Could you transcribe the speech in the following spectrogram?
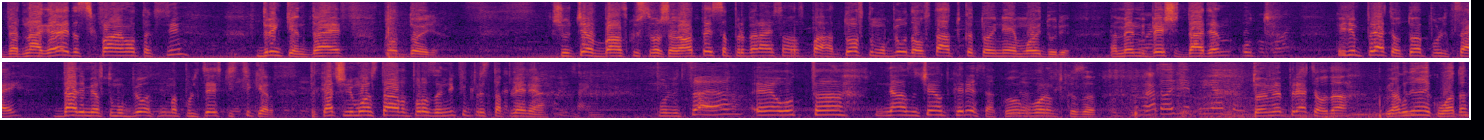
веднага и да си хвана едно такси, drink and drive, код дойде. Ще отида в Банско, ще свърша работа и се прибера и се наспа. А този автомобил да остава тук, той не е мой дори. На мен ми беше даден от един приятел, той е полицай. Даде ми автомобила, снима полицейски стикер. Така че не може да става въпрос за никакви престъпления. Полицая е от... А, няма значение от къде е сега. Кога да. говорим тук за... А той ви е приятел. Той ми е приятел, да. Коя година е колата?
